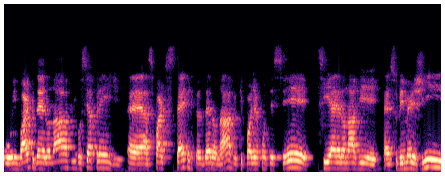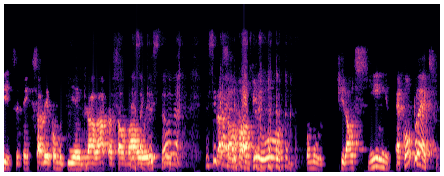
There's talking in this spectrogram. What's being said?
o embarque da aeronave, você aprende é, as partes técnicas da aeronave, o que pode acontecer, se a aeronave é, submergir, você tem que saber como que entrar lá para salvar Essa o questão, né? Para salvar o piloto, como tirar o cinto. É complexo,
